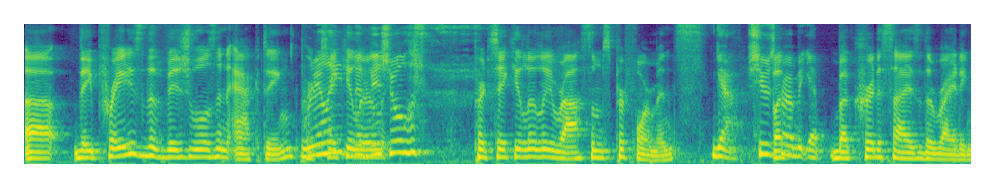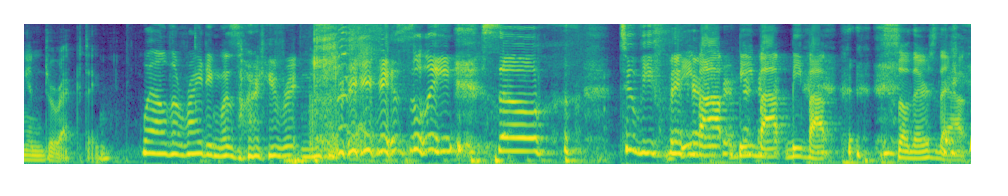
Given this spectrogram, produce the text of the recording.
Uh, they praised the visuals and acting, Really, the particularly visuals. particularly Rossum's performance. yeah, she was but, probably yep. but criticized the writing and directing. Well, the writing was already written previously, so to be fair, Bebop, bebop, bebop. So there's that.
